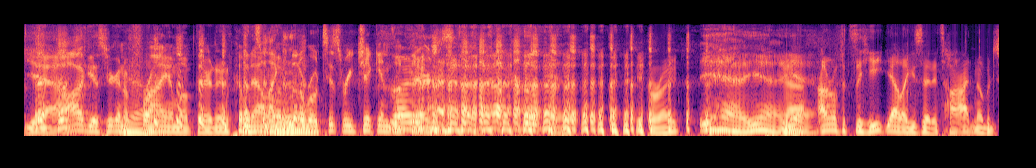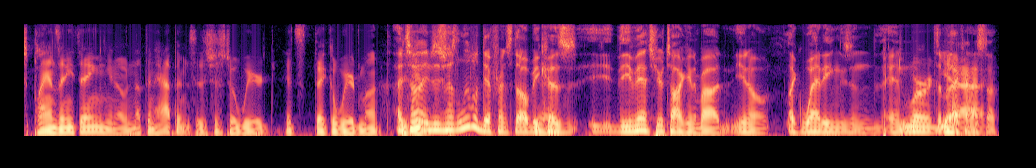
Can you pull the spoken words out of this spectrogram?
yeah, August, you're gonna fry them up there. Then come down like little rotisserie chickens up there. right? yeah, yeah, Yeah. yeah. I don't know if it's the heat. Yeah, like you said, it's hot. Nobody just plans anything. You know, nothing happens. It's just a weird. It's like a weird month. I tell you, there's just a little difference though because the events you're talking about, you know, like weddings and and We're- some of that kind of stuff.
